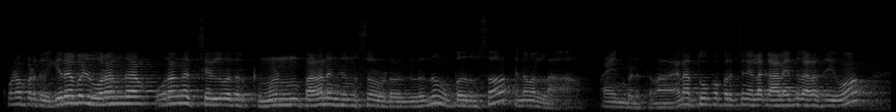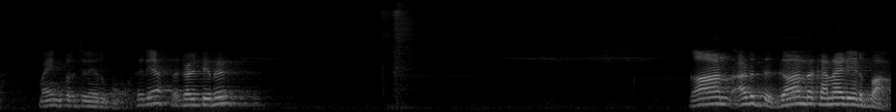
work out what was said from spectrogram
குணப்படுத்த இரவில் உறங்க உறங்க செல்வதற்கு முன் பதினஞ்சு நிமிஷம் விடுறதுலேருந்து முப்பது நிமிஷம் என்ன பண்ணலாம்? பயன்படுத்தலாம். ஏன்னா தூக்க பிரச்சனை எல்லாம் காலையிலேருந்து வேலை செய்வோம். மைண்ட் பிரச்சனை இருக்கும். சரியா? இதை கழட்டிடு காந்த் அடுத்து காந்த கண்ணாடி எடுப்பான்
